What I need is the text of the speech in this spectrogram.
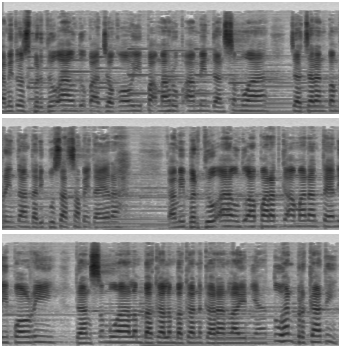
Kami terus berdoa untuk Pak Jokowi, Pak Mahruf Amin, dan semua jajaran pemerintahan dari pusat sampai daerah. Kami berdoa untuk aparat keamanan TNI Polri dan semua lembaga-lembaga negara lainnya. Tuhan berkati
